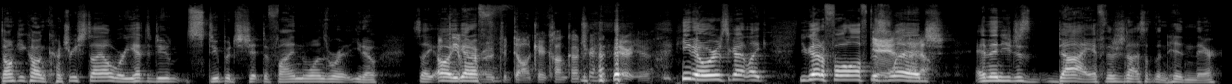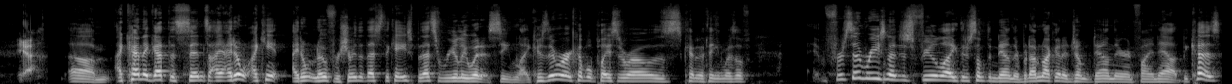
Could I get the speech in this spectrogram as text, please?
Donkey Kong Country style, where you have to do stupid shit to find the ones where you know it's like, oh, you People gotta, rude to Donkey Kong Country. How dare you? you know, where it's got like you got to fall off this Yeah, ledge, and then you just die if there's not something hidden there Yeah. um, I kind of got the sense I, I don't I can't I don't know for sure that that's the case, but that's really what it seemed like because there were a couple places where I was kind of thinking to myself, for some reason I just feel like there's something down there, but I'm not going to jump down there and find out because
